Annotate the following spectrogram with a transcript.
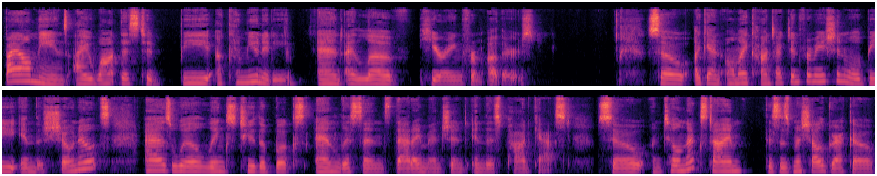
by all means, I want this to be a community and I love hearing from others. So, again, all my contact information will be in the show notes, as will links to the books and listens that I mentioned in this podcast. So, until next time, this is Michelle Greco,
